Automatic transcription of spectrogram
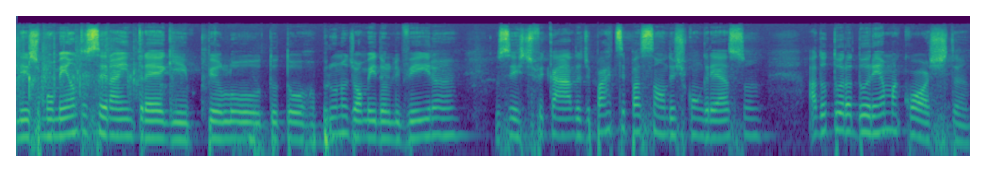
Neste momento será entregue pelo Dr. Bruno de Almeida Oliveira o certificado de participação deste congresso à doutora Dorema Costa.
